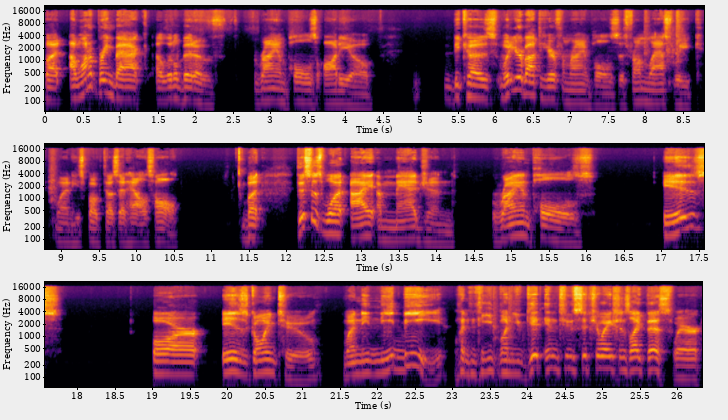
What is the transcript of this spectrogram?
But I want to bring back a little bit of Ryan Poles audio because what you're about to hear from Ryan Poles is from last week when he spoke to us at Halas Hall. But this is what I imagine Ryan Poles is or is going to when need be, when need when you get into situations like this where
